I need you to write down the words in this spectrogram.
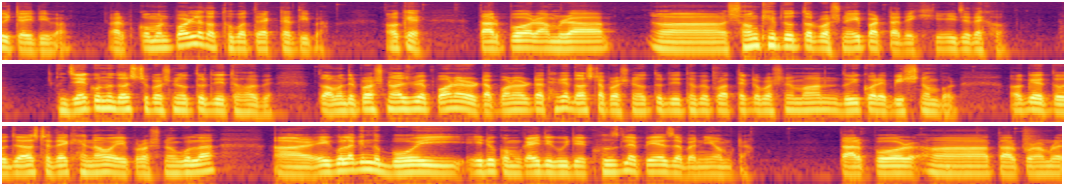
দুইটাই দিবা। আর কমন পড়লে তথ্য উপাত্ত একটা দিবা ওকে তারপর আমরা সংক্ষিপ্ত উত্তর প্রশ্ন, এই পার্টটা দেখি, এই যে দেখো। যে কোনো দশটি প্রশ্নের উত্তর দিতে হবে। তো আমাদের প্রশ্ন আসবে পনেরোটা পনেরোটা থেকে দশটা প্রশ্নের উত্তর দিতে হবে প্রত্যেকটা প্রশ্নের মান দুই করে বিশ নম্বর। ওকে, তো জাস্ট দেখে নাও এই প্রশ্নগুলা। আর এইগুলা কিন্তু বই এরকম গাইডে গুইডে খুঁজলে পেয়ে যাবে নিয়মটা। তারপর তারপর আমরা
